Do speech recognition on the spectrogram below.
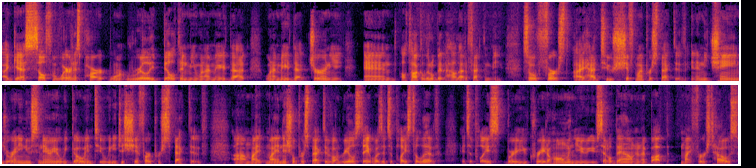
I guess self awareness part weren't really built in me when I made that when I made that journey. And I'll talk a little bit how that affected me. So first, I had to shift my perspective. In any change or any new scenario we go into, we need to shift our perspective. Um, my my initial perspective on real estate was it's a place to live. It's a place where you create a home and you you settle down. And I bought my first house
